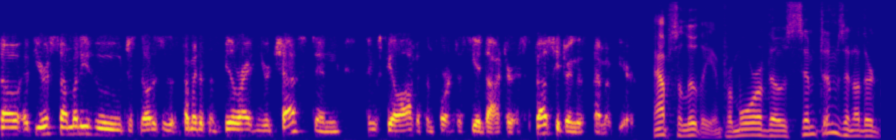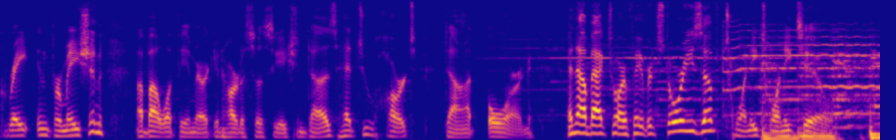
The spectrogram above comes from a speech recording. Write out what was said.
So if you're somebody who just notices that somebody doesn't feel right in your chest and things feel off, it's important to see a doctor, especially during this time of year. Absolutely. And for more of those symptoms and other great information about what the American Heart Association does, head to heart.org. And now back to our favorite stories of 2022.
